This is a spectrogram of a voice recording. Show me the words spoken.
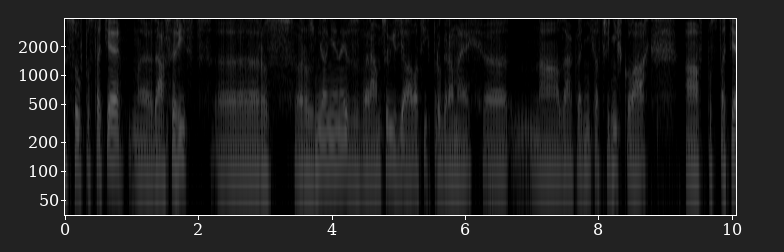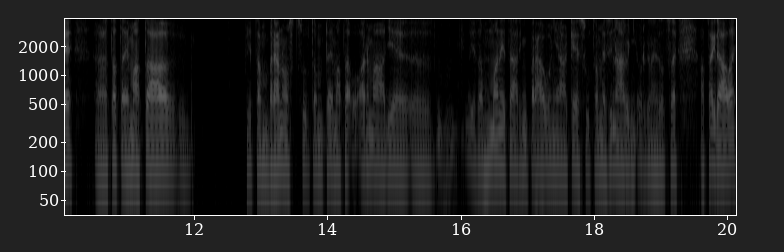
jsou v podstatě, dá se říct, roz, rozmělněny v rámcových vzdělávacích programech na základních a středních školách a v podstatě ta témata je tam branost, jsou tam témata o armádě, eh, je tam humanitární právo nějaké, jsou tam mezinárodní organizace a tak dále,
